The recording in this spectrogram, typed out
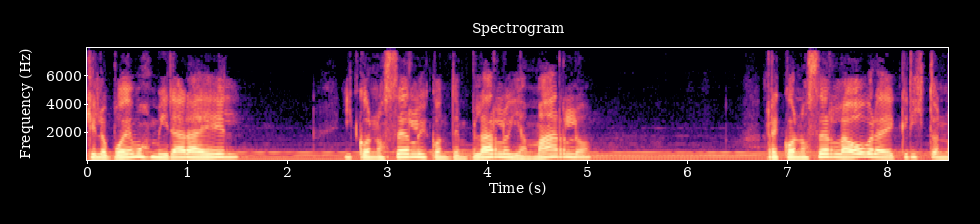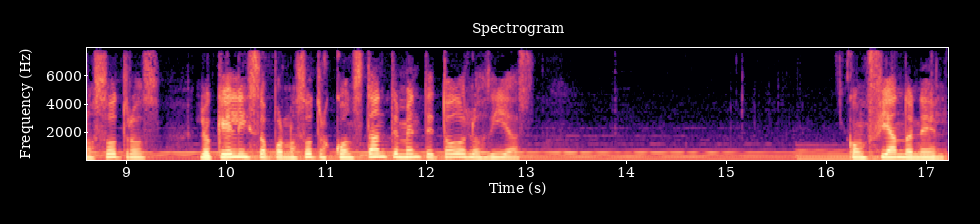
que lo podemos mirar a Él y conocerlo y contemplarlo y amarlo, reconocer la obra de Cristo en nosotros, lo que Él hizo por nosotros constantemente todos los días confiando en Él.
